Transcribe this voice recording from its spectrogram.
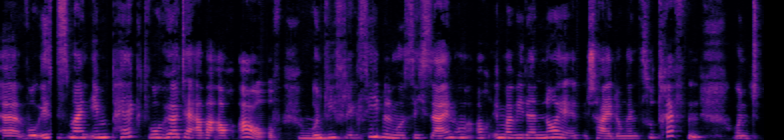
äh, wo ist mein Impact, wo hört er aber auch auf und wie flexibel muss ich sein, um auch immer wieder neue Entscheidungen zu treffen. Und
